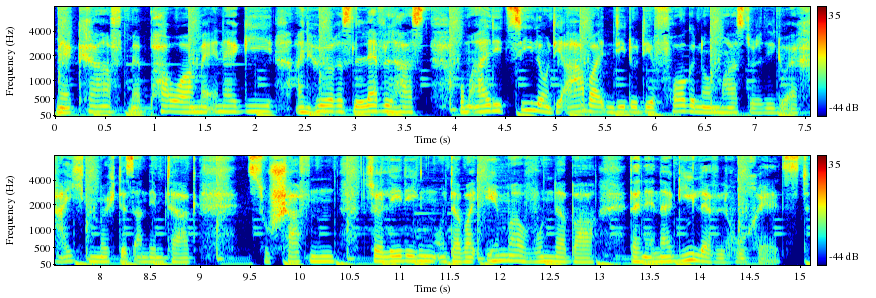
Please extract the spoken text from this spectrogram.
mehr Kraft, mehr Power, mehr Energie, ein höheres Level hast, um all die Ziele und die Arbeiten, die du dir vorgenommen hast oder die du erreichen möchtest an dem Tag, zu schaffen, zu erledigen und dabei immer wunderbar dein Energielevel hochhältst.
